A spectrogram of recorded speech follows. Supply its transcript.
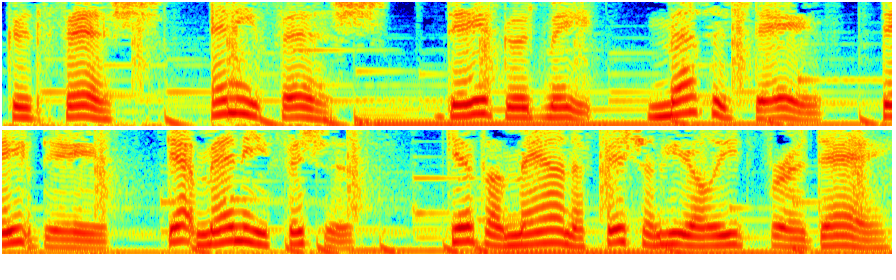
Good fish. Any fish. Dave good mate. Message Dave. Date Dave. Get many fishes. Give a man a fish and he'll eat for a day.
